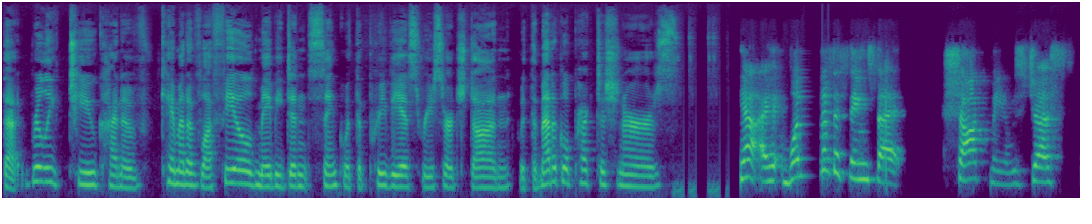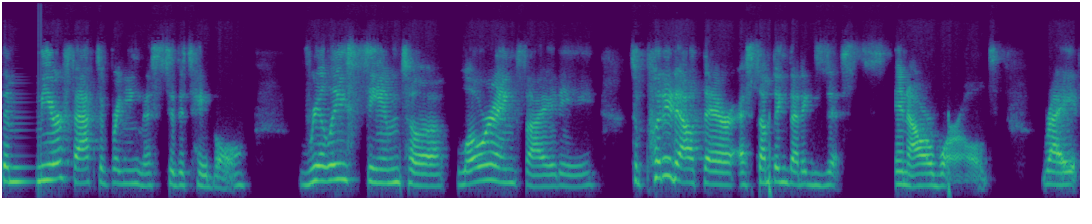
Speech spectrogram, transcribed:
that really to you kind of came out of left field, maybe didn't sync with the previous research done with the medical practitioners? Yeah, I, one of the things that shocked me was just the mere fact of bringing this to the table really seemed to lower anxiety, to put it out there as something that exists in our world, right?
